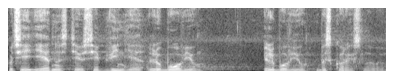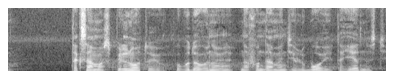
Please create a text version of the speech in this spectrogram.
У цій єдності осіб Він є любов'ю і любов'ю безкорисливою. Так само спільнотою, побудованою на фундаменті любові та єдності.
